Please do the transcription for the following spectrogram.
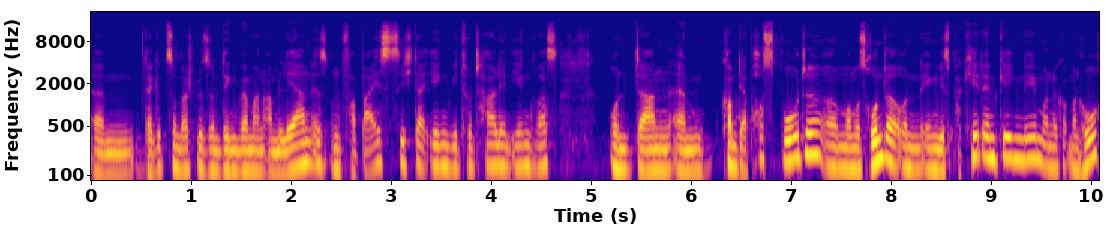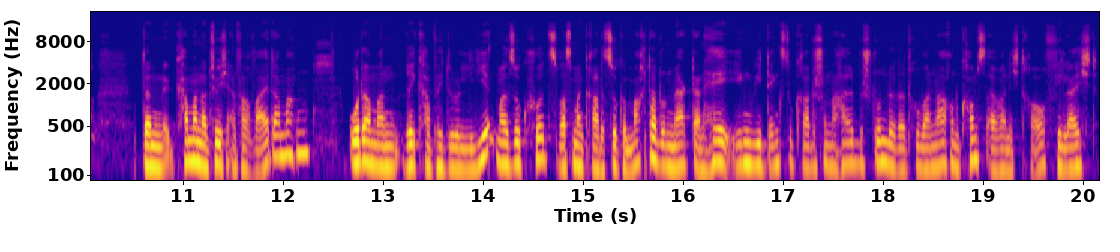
Ähm, da gibt es zum Beispiel so ein Ding, wenn man am Lernen ist und verbeißt sich da irgendwie total in irgendwas und dann ähm, kommt der Postbote, äh, man muss runter und irgendwie das Paket entgegennehmen und dann kommt man hoch. Dann kann man natürlich einfach weitermachen oder man rekapituliert mal so kurz, was man gerade so gemacht hat und merkt dann, hey, irgendwie denkst du gerade schon eine halbe Stunde darüber nach und kommst einfach nicht drauf. Vielleicht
